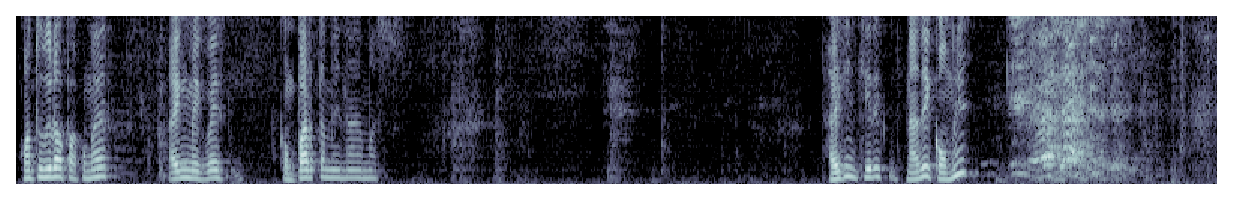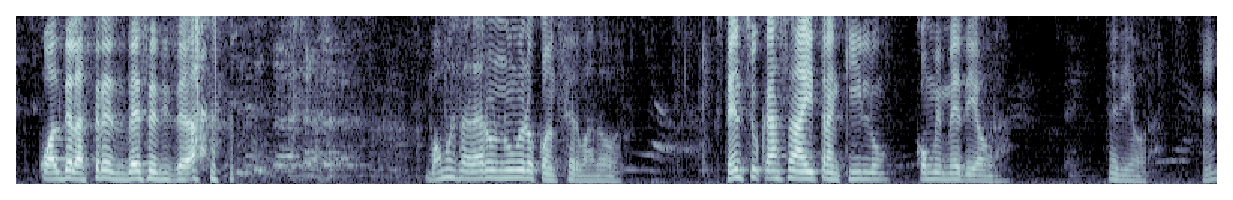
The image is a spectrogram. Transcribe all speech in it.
¿Cuánto dura para comer? ¿Alguien me? Compártame nada más. ¿Alguien quiere? ¿Nadie come? ¿Cuál de las tres veces dice? ah? Vamos a dar un número conservador. Usted en su casa ahí tranquilo, come media hora. Media hora. ¿eh?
